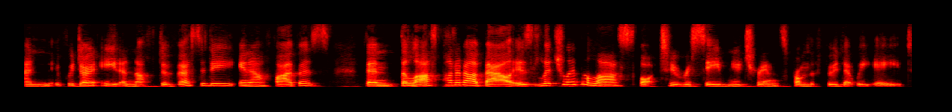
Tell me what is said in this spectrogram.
and if we don't eat enough diversity in our fibers, then the last part of our bowel is literally the last spot to receive nutrients from the food that we eat.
